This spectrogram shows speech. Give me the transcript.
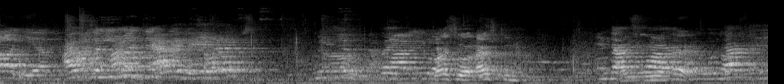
Oh yeah. I was Why so ice cream? And that's why head? I was asking.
